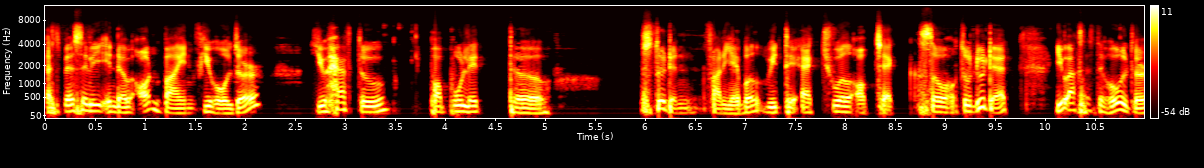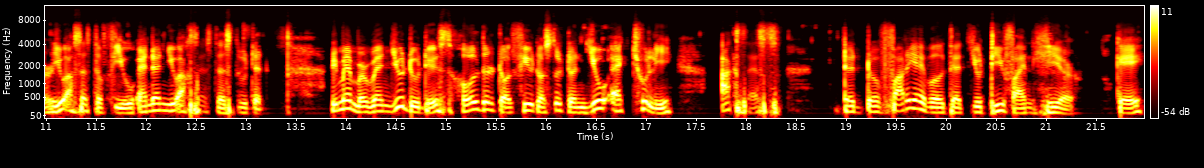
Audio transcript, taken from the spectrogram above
especially in the onBind view holder, you have to populate the student variable with the actual object. So to do that, you access the holder, you access the view, and then you access the student. Remember, when you do this holder.view.student, you actually access the, the variable that you define here, okay,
